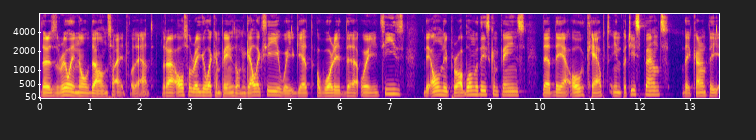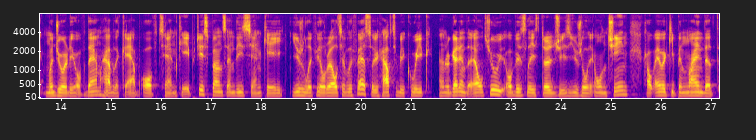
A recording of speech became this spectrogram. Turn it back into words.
there's really no downside for that. There are also regular campaigns on Galxe where you get awarded the OATs. The only problem with these campaigns that they are all capped in participants they currently majority of them have the cap of 10k participants and these 10k usually feel relatively fast so you have to be quick and regarding the L2 obviously strategy is usually on chain. However keep in mind that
